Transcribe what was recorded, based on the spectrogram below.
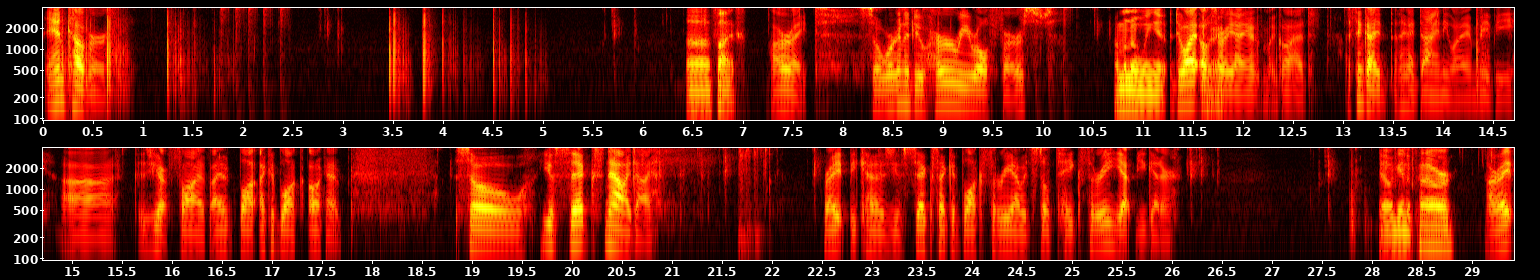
and cover. Uh, five. All right, so we're gonna do her reroll first. I'm gonna wing it. Do I? Oh, Sorry. yeah, go ahead. I think I, I think I die anyway. Maybe. Uh, cause you got five. I block. I could block. Oh, okay. So you have six. Now I die. Right, because you have six. I could block three. I would still take three. Yep, you get her. Yeah, I'll gain a power. All right.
